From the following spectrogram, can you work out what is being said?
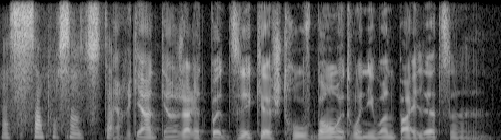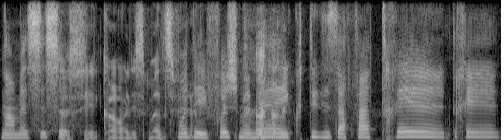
à 100% du temps. Regarde, quand j'arrête pas de dire que je trouve bon à 21 Pilots, ça, Non, mais c'est ça. ça, c'est complètement différent. Moi, des fois, je me mets à écouter des affaires très, très,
